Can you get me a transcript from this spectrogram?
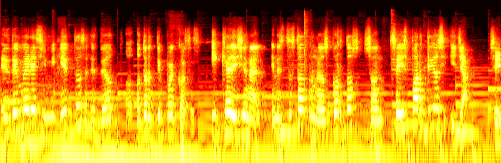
es de merecimientos, es de ot- otro tipo de cosas. Y que adicional, en estos torneos cortos son seis partidos y ya. Sí.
